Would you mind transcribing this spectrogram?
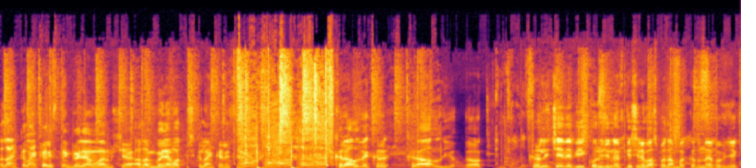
Ulan Klan Kalesi'nde golem varmış ya. Adam golem atmış Klan Kalesi'ne. Kral ve kır, kral yok. Kraliçe ve büyük koruyucunun öfkesini basmadan bakalım ne yapabilecek.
